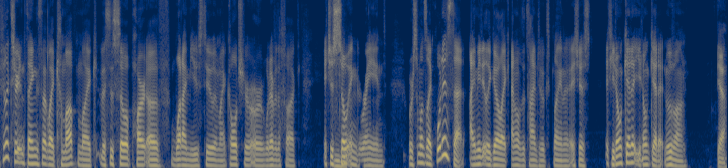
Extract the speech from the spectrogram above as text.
I feel like certain things that like come up, I'm like, this is so a part of what I'm used to in my culture or whatever the fuck. It's just so mm-hmm. ingrained. Where someone's like, "What is that?" I immediately go like, "I don't have the time to explain it." It's just if you don't get it, you don't get it. Move on. Yeah.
